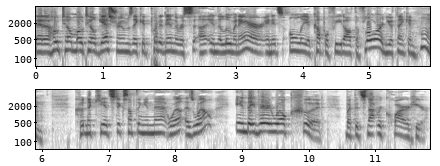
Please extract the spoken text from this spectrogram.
that a hotel motel guest rooms they could put it in the uh, in the luminaire and it's only a couple feet off the floor and you're thinking hmm couldn't a kid stick something in that well as well? And they very well could but it's not required here.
